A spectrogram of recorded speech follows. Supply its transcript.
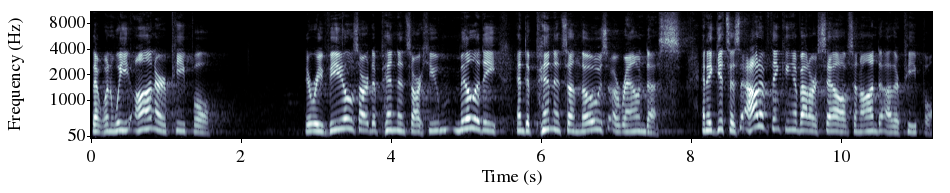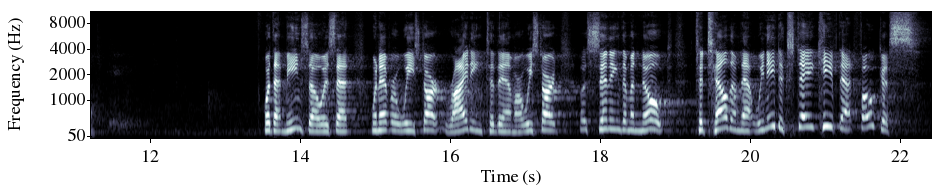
that when we honor people, it reveals our dependence, our humility and dependence on those around us. And it gets us out of thinking about ourselves and on to other people. What that means, though, is that whenever we start writing to them or we start sending them a note to tell them that, we need to stay, keep that focus.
